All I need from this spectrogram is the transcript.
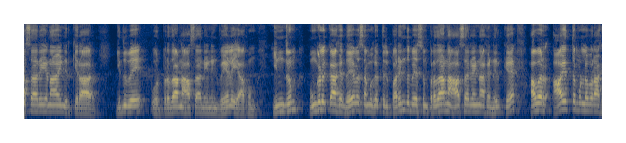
ஆசாரியனாய் நிற்கிறார். இதுவே ஒரு பிரதான ஆசாரியனின் வேலையாகும். இன்றும் உங்களுக்காக தேவ சமூகத்தில் பரிந்து பேசும் பிரதான ஆசாரியனாக நிற்க அவர் ஆயத்தமுள்ளவராக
